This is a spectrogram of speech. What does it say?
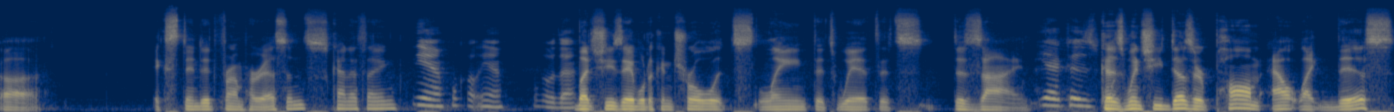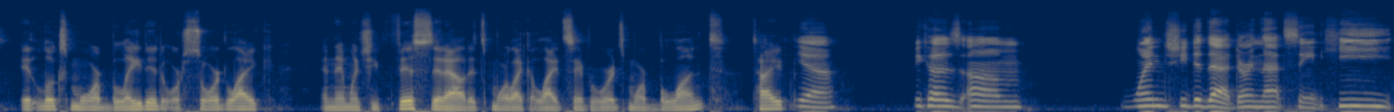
uh, extended from her essence kind of thing. yeah, we'll go. Yeah, we'll go with that. But she's able to control its length, its width, its design. Yeah, because Because when she does her palm out like this, it looks more bladed or sword like. And then when she fists it out, it's more like a lightsaber where it's more blunt type. yeah, because um, when she did that during that scene, he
